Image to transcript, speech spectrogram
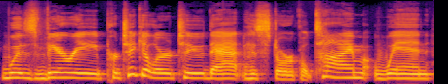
was very particular to that historical time when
